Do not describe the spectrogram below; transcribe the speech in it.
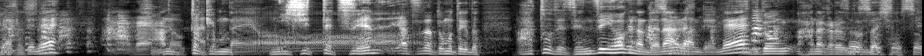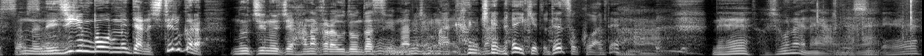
やってね。あれ、あの時も西って強いやつだと思ったけど、後で全然弱くなんだよな。そうなんだよねうどん、鼻からうどん出して。そうそうそうそうあんなねじりん棒みたいなのしてるから、後々鼻からうどん出すようになっちゃう。まあど関係ないけどね、そこはね。ねうしようもないね、あれはね。え。ね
